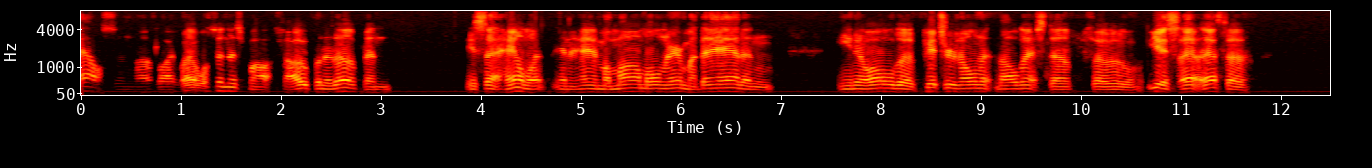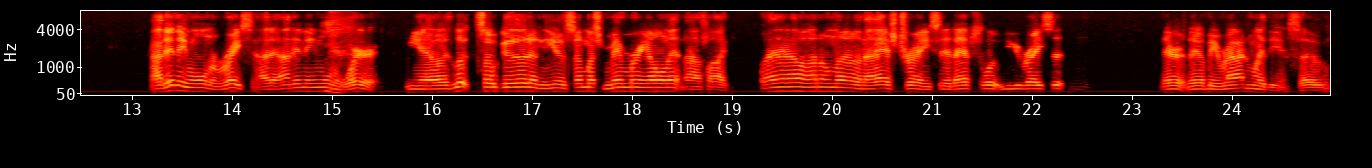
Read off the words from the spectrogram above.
house, and I was like, well, what's in this box? I opened it up, and it's that helmet, and it had my mom on there, my dad, and you know all the pictures on it and all that stuff. So yes, that, that's a. I didn't even want to race it. I, I didn't even want to wear it. You know, it looked so good and you know so much memory on it, and I was like, well, I don't know. And I asked Trey. He said, absolutely, you race it. And they're they'll be riding with you. So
